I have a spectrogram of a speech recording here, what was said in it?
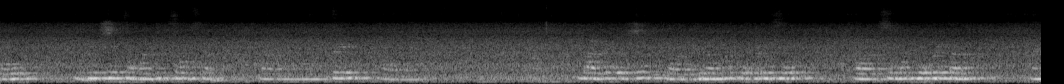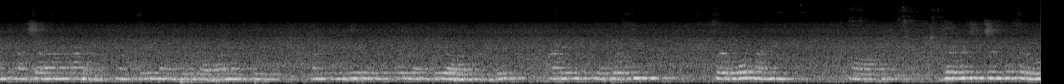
भाऊ उद्देशीय सामाजिक संस्था ते मार्गदर्शक मोगळे मॅडम आणि आशारा मॅडम मंत्री मंत्री प्रभा मंत्री आणि विजय मंत्री आभार मंत्री आणि उपस्थित सर्व आणि जनशिक्षणचे सर्व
